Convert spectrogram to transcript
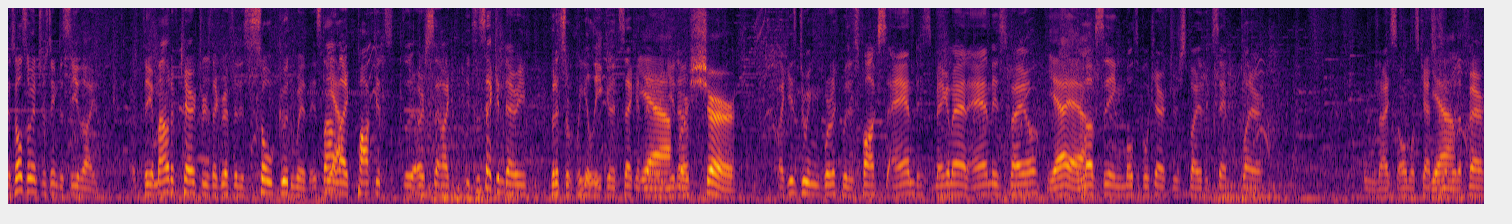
It's also interesting to see like the amount of characters that Griffith is so good with. It's not Yeah. like pockets or like it's a secondary, but it's a really good secondary. yeah, you know, for sure. like he's doing work with his Fox and his Mega Man and his Bayo. Yeah, yeah. I love seeing multiple characters by the same player. Ooh, nice, almost catches Yeah. him with a fair.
